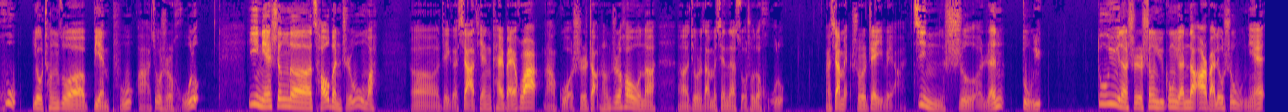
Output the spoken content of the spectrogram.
户又称作扁蒲啊，就是葫芦。一年生的草本植物嘛，呃，这个夏天开白花，那果实长成之后呢，呃，就是咱们现在所说的葫芦。那下面说说这一位啊，晋舍人杜预。杜预呢是生于公元的二百六十五年，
